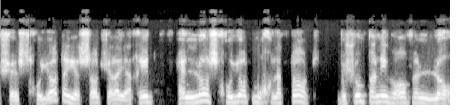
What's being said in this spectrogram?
שזכויות היסוד של היחיד הן לא זכויות מוחלטות, בשום פנים ואופן לא.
